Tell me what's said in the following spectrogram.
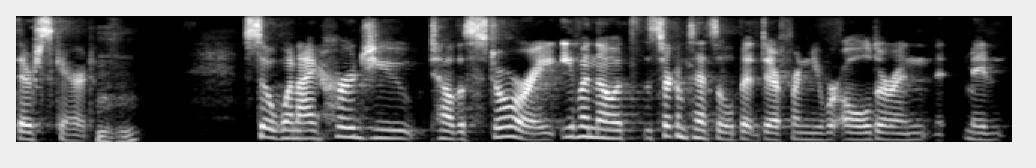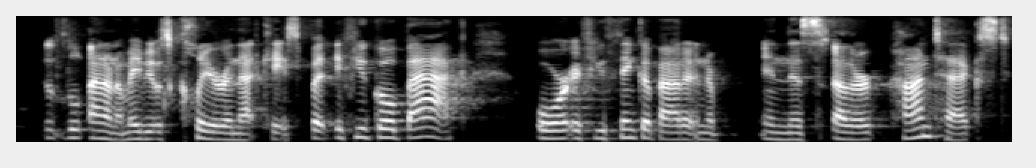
they're scared. Mm-hmm. So when I heard you tell the story, even though it's the circumstance a little bit different, you were older and it made I don't know, maybe it was clear in that case. But if you go back or if you think about it in a, in this other context,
